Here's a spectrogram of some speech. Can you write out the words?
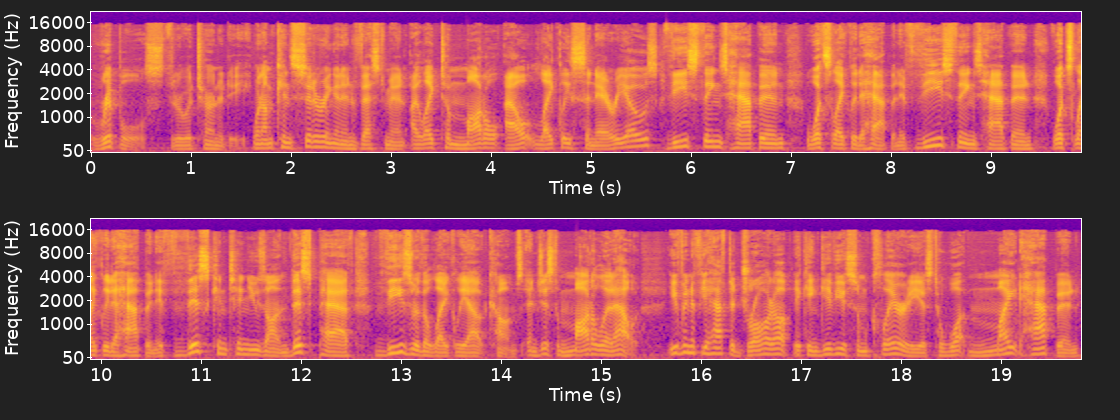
ripples through eternity. When I'm considering an investment, I like to model out likely scenarios. These things happen, what's likely to happen? If these things happen, what's likely to happen? If this continues on this path, these are the likely outcomes, and just model it out. Even if you have to draw it up, it can give you some clarity as to what might happen,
